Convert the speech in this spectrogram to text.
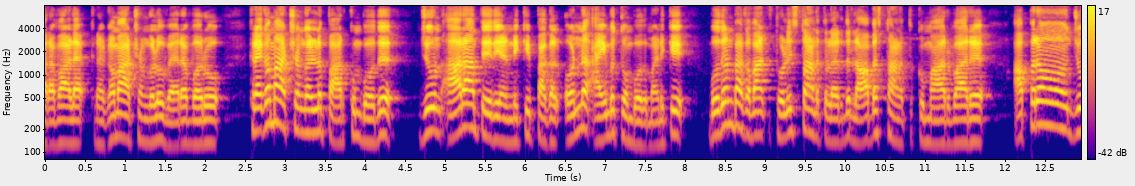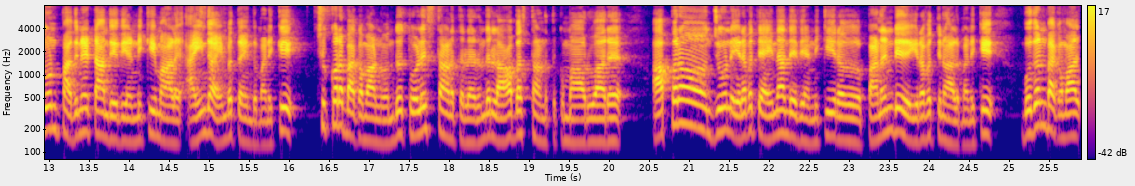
பரவாயில்ல. கிரகமாற்றங்களும் வேற வரும். கிரகமாற்றங்கள்னு பார்க்கும்போது ஜூன் ஆறாம் தேதி அன்னைக்கு பகல் ஒன்று ஐம்பத்தொம்போது மணிக்கு புதன் பகவான் தொழிற்ஸ்தானத்திலிருந்து லாபஸ்தானத்துக்கு மாறுவார். அப்புறம் ஜூன் பதினெட்டாம் தேதி அன்னைக்கு மாலை ஐந்து ஐம்பத்தைந்து மணிக்கு சுக்கர பகவான் வந்து தொழிற்ஸ்தானத்திலிருந்து லாபஸ்தானத்துக்கு மாறுவார். அப்புறம் ஜூன் இருபத்தி ஐந்தாம் தேதி அன்னைக்கு இரவு பன்னெண்டு இருபத்தி நாலு மணிக்கு புதன் பகவான்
